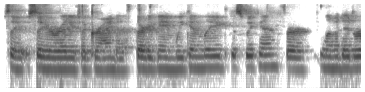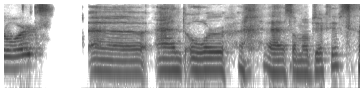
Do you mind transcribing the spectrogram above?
So, so you're ready to grind a 30 game weekend league this weekend for limited rewards? Uh, and or uh, some objectives.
